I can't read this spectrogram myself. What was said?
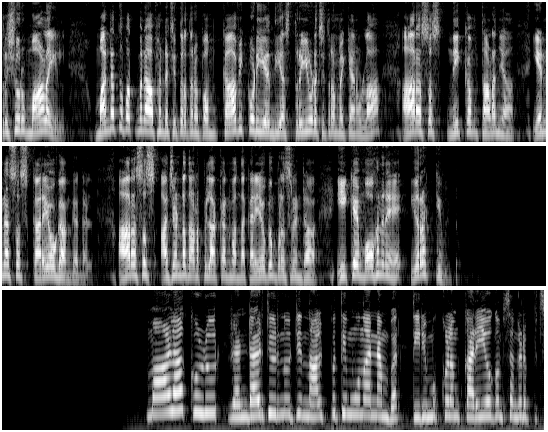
തൃശൂർ മാളയിൽ മന്നത്ത് പത്മനാഭന്റെ ചിത്രത്തിനൊപ്പം കാവിക്കൊടി ഏന്തിയ സ്ത്രീയുടെ ചിത്രം വയ്ക്കാനുള്ള ആർ എസ് എസ് നീക്കം തടഞ്ഞ് എൻ എസ് എസ് കരയോഗ അംഗങ്ങൾ ആർ എസ് എസ് അജണ്ട നടപ്പിലാക്കാൻ വന്ന കരയോഗം പ്രസിഡന്റ് ഇ കെ മോഹനനെ ഇറക്കി വിട്ടു മാള രണ്ടായിരത്തി ഒരുന്നൂറ്റി നാൽപ്പത്തി മൂന്നാം നമ്പർ തിരുമുക്കുളം കരയോഗം സംഘടിപ്പിച്ച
